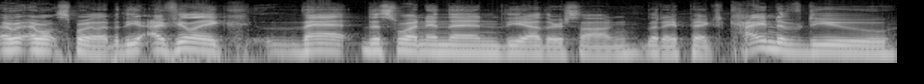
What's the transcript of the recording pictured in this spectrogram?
I, I won't spoil it, but the I feel like that this one and then the other song that I picked kind of do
